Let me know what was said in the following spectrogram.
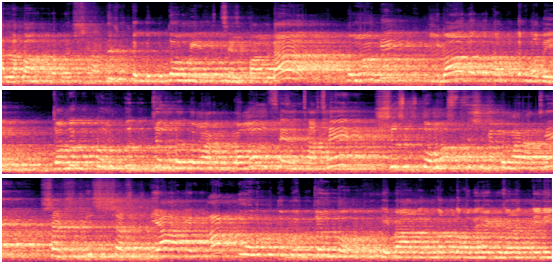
আল্লাহ সাথে সাথে উত্তর দিয়ে দিচ্ছেন বান্দা। তোমাকে ইবাদত করতে হবে। যতক্ষণ পর্যন্ত তোমার কমন সেন্স আছে, সুস্থ মস্তিষ্ক তোমার আছে, শেষ নিঃশ্বাস ত্যাগের আগ মুহূর্ত পর্যন্ত ইবাদত করতে হবে একজনের তিনি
